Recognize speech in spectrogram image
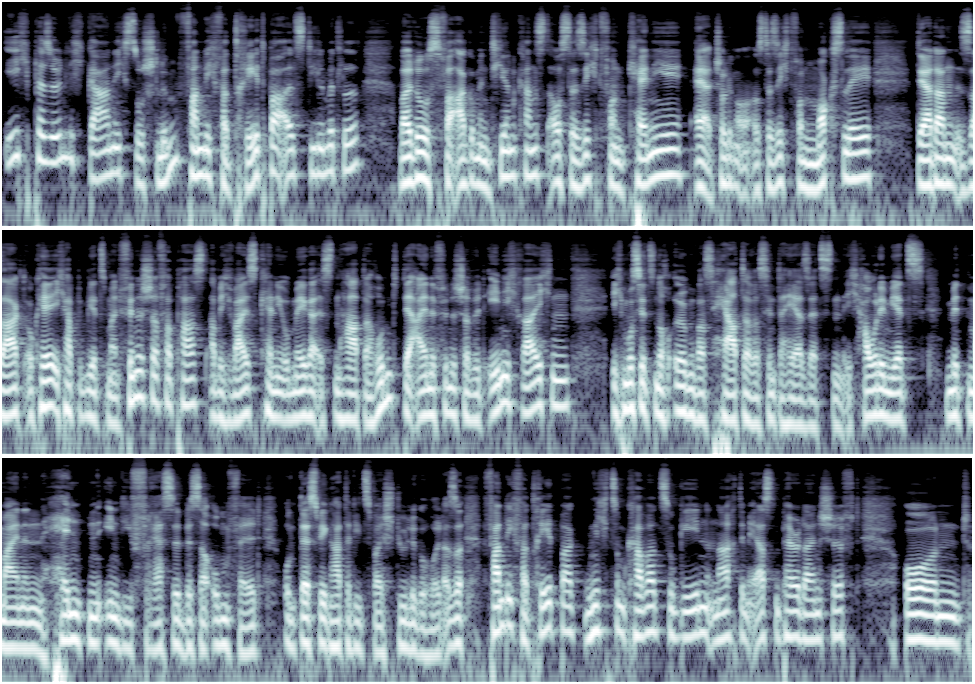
ich persönlich gar nicht so schlimm. Fand ich vertretbar als Stilmittel, weil du es verargumentieren kannst aus der Sicht von Kenny, äh, Entschuldigung, aus der Sicht von Moxley, der dann sagt, okay, ich habe ihm jetzt meinen Finisher verpasst, aber ich weiß, Kenny Omega ist ein harter Hund. Der eine Finisher wird eh nicht reichen. Ich muss jetzt noch irgendwas Härteres hinterhersetzen. Ich hau dem jetzt mit meinen Händen in die Fresse, bis er umfällt. Und deswegen hat er die zwei Stühle geholt. Also fand ich vertretbar, nicht zum Cover zu gehen nach dem ersten Paradigm Shift. Und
